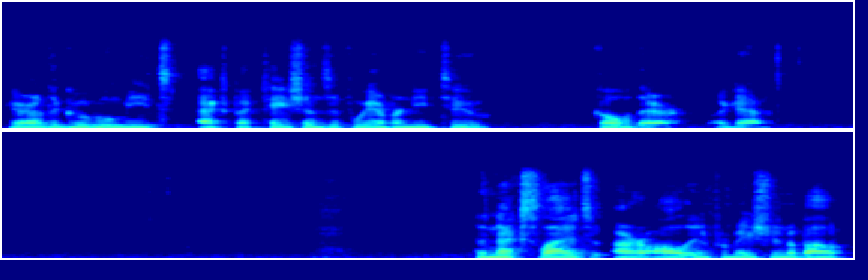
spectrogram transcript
Here are the Google Meet expectations if we ever need to go there again. The next slides are all information about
